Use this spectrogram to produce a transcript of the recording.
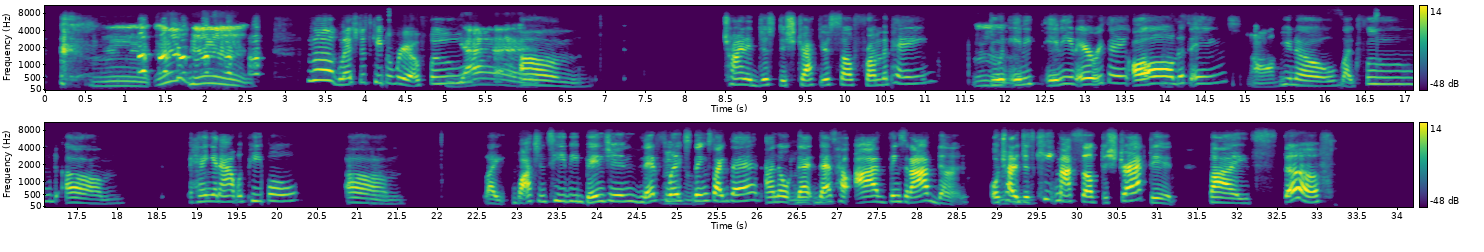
mm-hmm look, let's just keep it real. Food. Yes. Um trying to just distract yourself from the pain. Mm. Doing any any and everything, all the things. All the you know, like food, um, hanging out with people, um, mm. like watching TV, binging, Netflix, mm-hmm. things like that. I know mm-hmm. that that's how I've things that I've done, or try mm-hmm. to just keep myself distracted by stuff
